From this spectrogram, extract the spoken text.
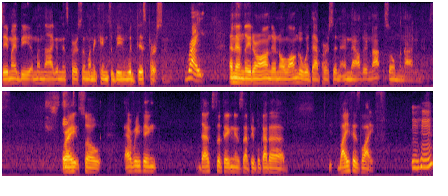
They might be a monogamous person when it came to being with this person. Right. and then later on they're no longer with that person and now they're not so monogamous right so everything that's the thing is that people gotta life is life Mm-hmm.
